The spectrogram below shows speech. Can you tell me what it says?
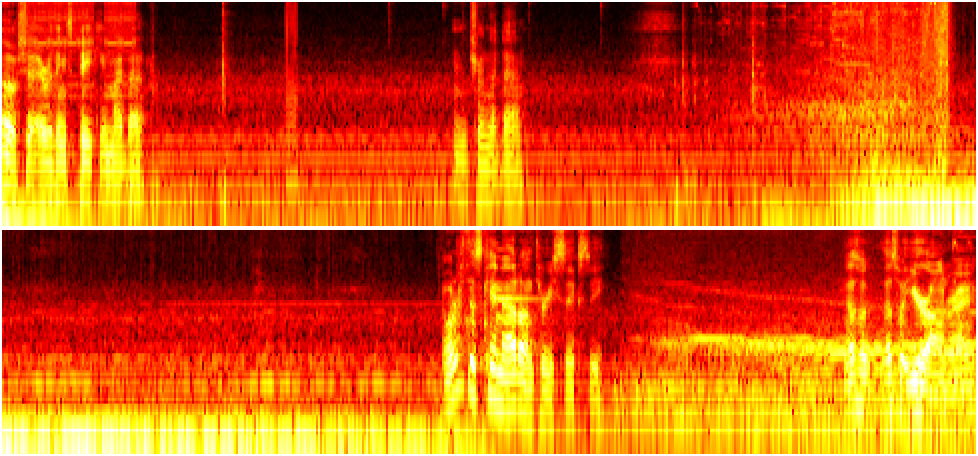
Oh shit, everything's peaking, my bad. Let me turn that down. I wonder if this came out on 360. That's what that's what you're on, right?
